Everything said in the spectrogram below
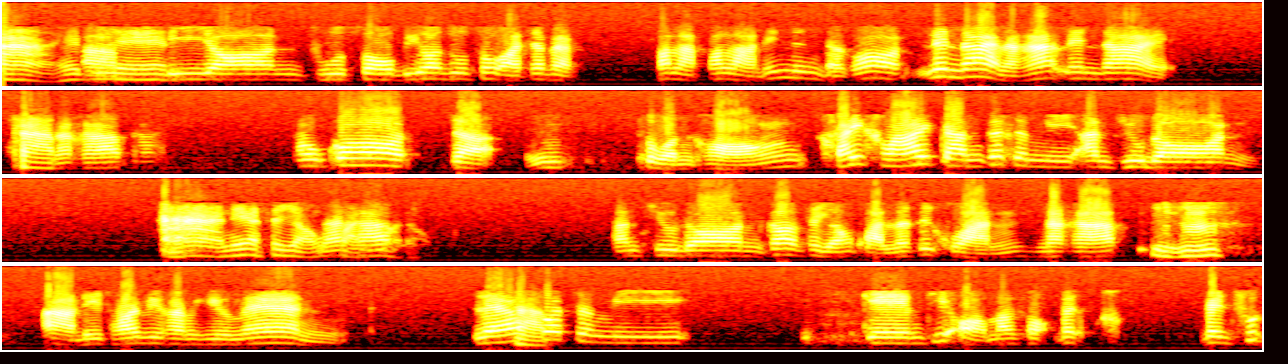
อ่าให้พี่เลน Beyond Two Soul Beyond Two Soul อาจจะแบบประหลาดประหลาดๆนิดนึง แต่ก็เล่นได้แหละฮะ เล่นได้ครับนะครับเขาก็จะมีส่วนของคล้าย ๆ กันก็จะมี Until Dawn อ่า เนี่ยสยองขวัญนะครับ Until Dawn ก็สยองขวัญและทึกขวัญนะครับ อือฮึอ่า Detroit Become Human แล้วครับก็จะมีเกมที่ออกมาสองเป็นเป็นชุด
